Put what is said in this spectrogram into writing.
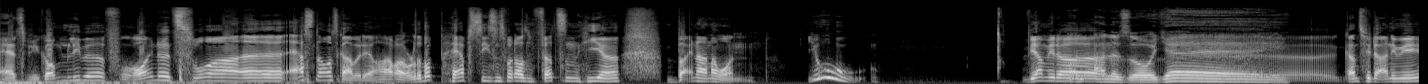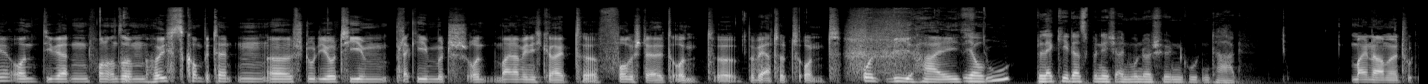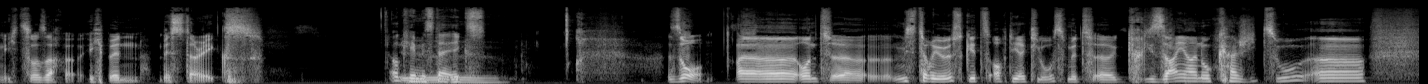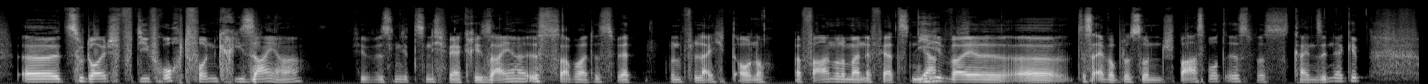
Herzlich willkommen, liebe Freunde, zur äh, ersten Ausgabe der Herbstseason 2014 hier bei Nana One. Juhu! Wir haben wieder Und alle so, yay! äh, ganz viele Anime und die werden von unserem höchst kompetenten äh, Studio-Team Plecky, Mitch und meiner Wenigkeit äh, vorgestellt und äh, bewertet und Und wie heißt Jo. du? Blackie, das bin ich. Einen wunderschönen guten Tag. Mein Name tut nichts zur Sache. Ich bin Mr. X. Okay, Mr. X. So, äh, und äh, mysteriös geht's auch direkt los mit äh, Krisaya no Kajitsu, äh, äh, zu Deutsch die Frucht von Krisaya. Wir wissen jetzt nicht, wer Krisaya ist, aber das wird man vielleicht auch noch erfahren oder man erfährt es nie, Ja. weil äh, das einfach bloß so ein Spaßwort ist, was keinen Sinn ergibt.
